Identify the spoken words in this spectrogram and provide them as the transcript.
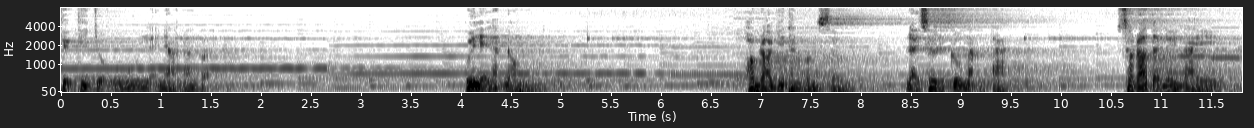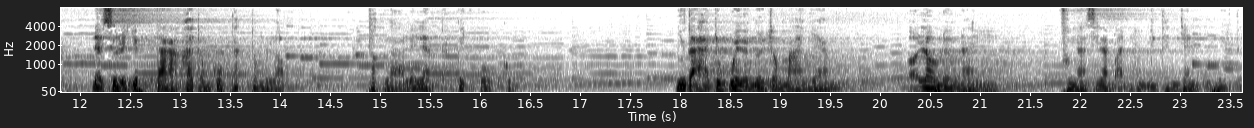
Tiểu thí chủ, lẽ nào nói vậy? Quý lệ lắc đầu nói, Hôm đó dưới thành Vân Sơn, Đại sư đã cứu mạng ta. Sau đó tại nơi này, Đại sư lại giúp ta khai thông quốc thắt trong lòng Thật là lấy làm cảm kích vô cùng. Nhưng tại hạ chung quy là người trong ma giáo ở lâu nơi này, Phương nào sẽ làm ảnh hưởng đến thanh danh của quý tử.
